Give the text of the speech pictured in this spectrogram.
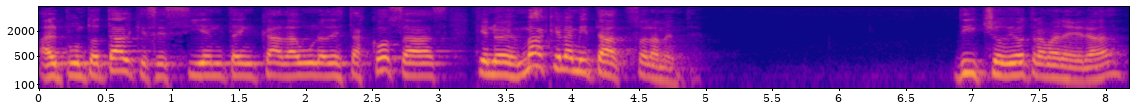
al punto tal que se sienta en cada una de estas cosas que no es más que la mitad solamente. Dicho de otra manera,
